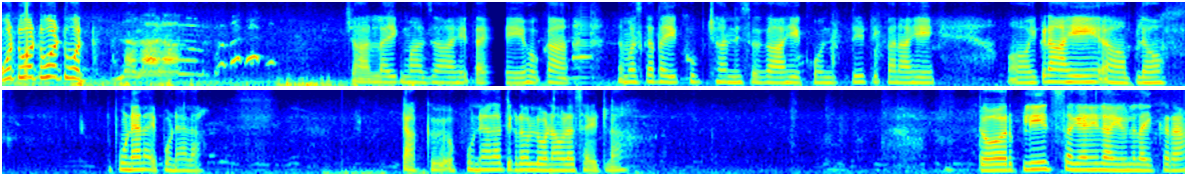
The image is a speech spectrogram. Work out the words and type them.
उठ उठ उठ उठ. चार लाईक माझा आहे ताई. हो का? नमस्कार ताई. खूप छान निसर्ग आहे. कोणते ठिकाण आहे? इकडं आहे आपलं पुण्याला आहे पुण्याला. टाक पुण्याला तिकडं लोणावळा साईडला. तर प्लीज सगळ्यांनी लाईव्हला लाईक करा.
